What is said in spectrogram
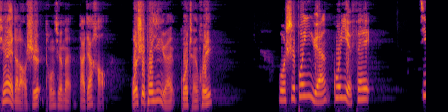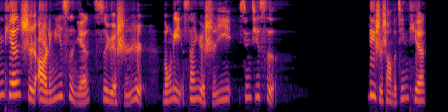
亲爱的老师、同学们，大家好，我是播音员郭晨辉。我是播音员郭叶飞。今天是二零一四年四月十日，农历三月十一，星期四。历史上的今天，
